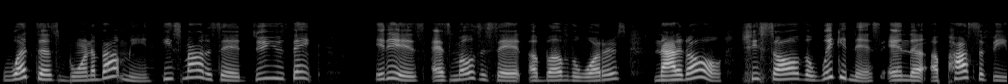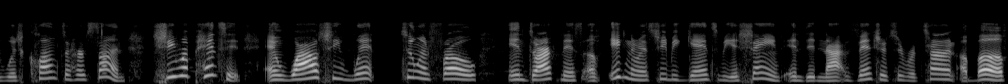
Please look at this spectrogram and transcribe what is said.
what does born about mean? He smiled and said, Do you think it is, as Moses said, above the waters? Not at all. She saw the wickedness and the apostasy which clung to her son. She repented, and while she went to and fro in darkness of ignorance, she began to be ashamed and did not venture to return above,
